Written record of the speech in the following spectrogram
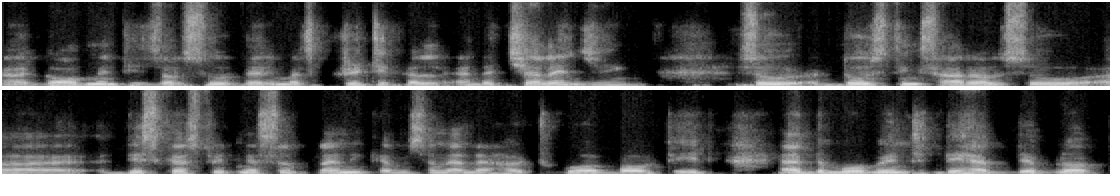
uh, government is also very much critical and challenging. So those things are also uh, discussed with National Planning Commission and how to go about it. At the moment, they have developed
